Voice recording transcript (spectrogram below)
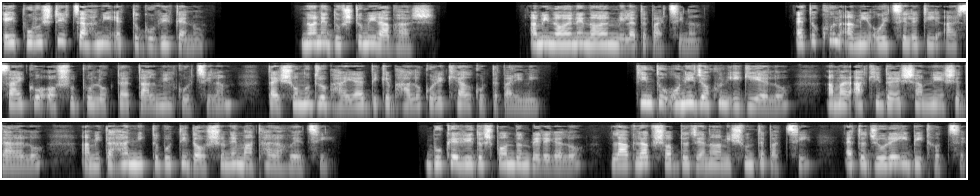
এই পুরুষটির চাহনি এত গভীর কেন? নয়নে দুষ্টুমির আভাস আমি নয়নে নয়ন মিলাতে পারছি না। এতক্ষণ আমি ওই ছেলেটি আর সাইকো অসভ্য লোকটার তালমিল করছিলাম, তাই সমুদ্র ভাইয়ার দিকে ভালো করে খেয়াল করতে পারিনি। কিন্তু উনি যখন এগিয়ে এলো, আমার আখিদয়ের সামনে এসে দাঁড়াল, আমি তাহার নিত্যবর্তী দর্শনে মাথারা হয়েছি। বুকের হৃদস্পন্দন বেড়ে গেল লাভলাভ শব্দ যেন আমি শুনতে পাচ্ছি, এত জোরে ই বিট হচ্ছে।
